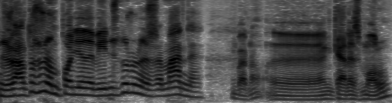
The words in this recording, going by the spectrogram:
Nosaltres una ampolla de vins dura una setmana. Bueno, eh, encara és molt.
